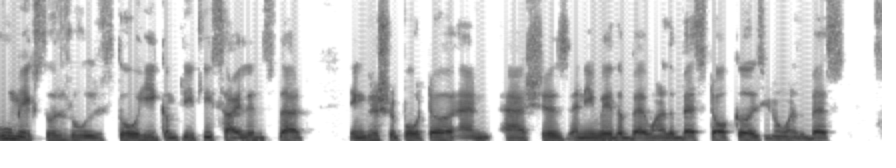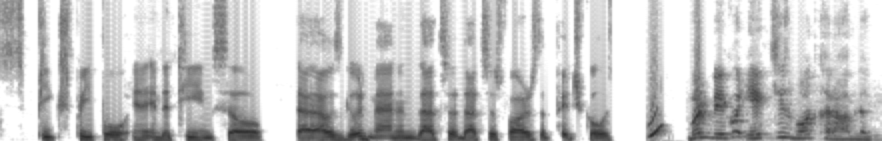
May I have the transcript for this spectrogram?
who makes those rules so he completely silenced that English reporter and Ash is anyway the be- one of the best talkers you know one of the best speaks people in, in the team so that, that was good man and that's that's as far as the pitch goes but मेरे को एक चीज बहुत खराब लगी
